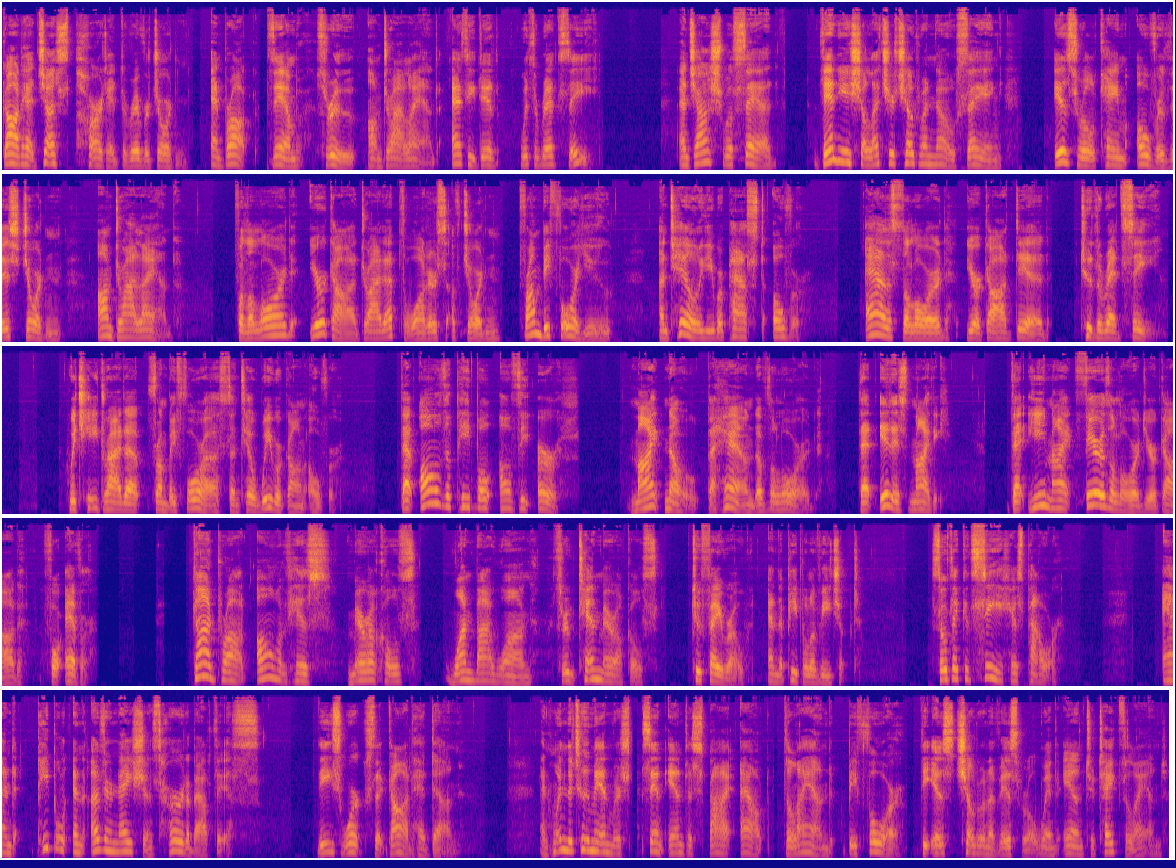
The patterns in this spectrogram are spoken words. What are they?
God had just parted the river Jordan and brought them through on dry land, as he did with the Red Sea. And Joshua said, Then ye shall let your children know, saying, Israel came over this Jordan on dry land. For the Lord your God dried up the waters of Jordan from before you until ye were passed over, as the Lord your God did to the Red Sea, which he dried up from before us until we were gone over, that all the people of the earth might know the hand of the Lord, that it is mighty, that ye might fear the Lord your God forever. God brought all of his miracles one by one through ten miracles to Pharaoh and the people of Egypt so they could see his power. And people in other nations heard about this, these works that God had done. And when the two men were sent in to spy out the land before the children of Israel went in to take the land,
